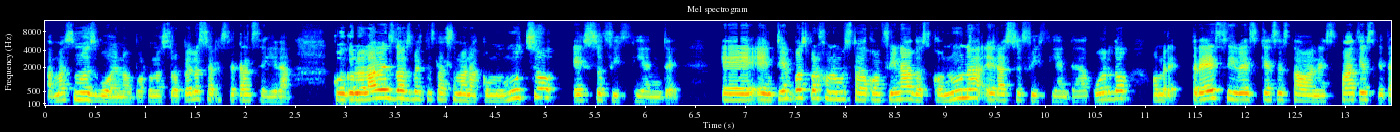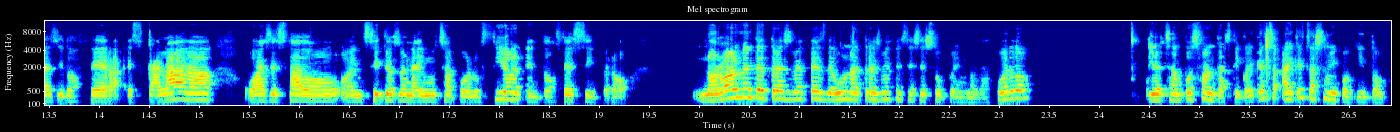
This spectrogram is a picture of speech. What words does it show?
además no es bueno porque nuestro pelo se reseca enseguida. Con que lo laves dos veces a la semana como mucho es suficiente. Eh, en tiempos, por ejemplo, hemos estado confinados, con una era suficiente, ¿de acuerdo? Hombre, tres si ves que has estado en espacios que te has ido a hacer escalada o has estado en sitios donde hay mucha polución, entonces sí, pero normalmente tres veces, de una a tres veces es estupendo, ¿de acuerdo? Y el champú es fantástico, hay que, hay que echarse muy poquito.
